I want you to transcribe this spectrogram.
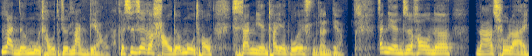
烂的木头就烂掉了。可是这个好的木头，三年它也不会腐烂掉。三年之后呢，拿出来，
